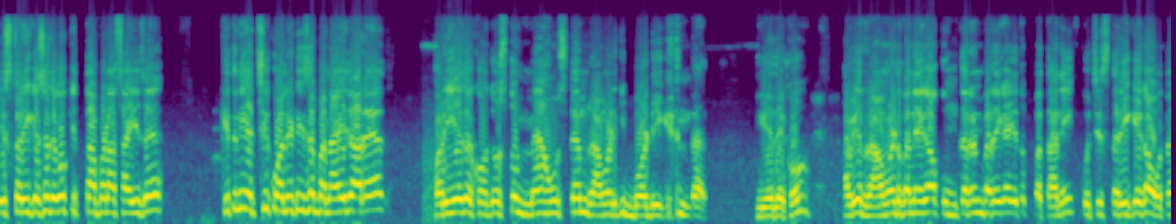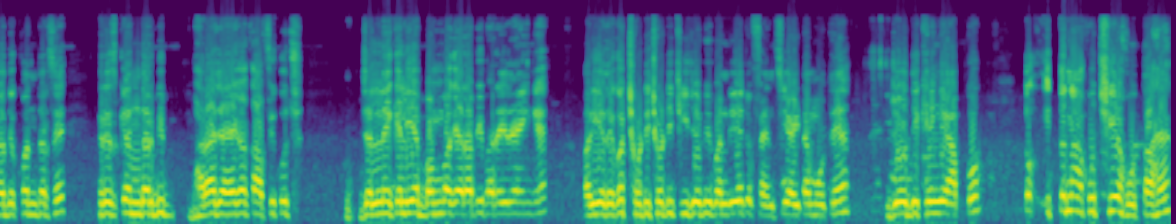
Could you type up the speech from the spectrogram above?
इस तरीके से देखो कितना बड़ा साइज़ है, कितनी अच्छी क्वालिटी से बनाए जा रहे हैं। और ये देखो दोस्तों, मैं हूँ उस टाइम रावण की बॉडी के अंदर। ये देखो, अब ये रावण बनेगा, कुंभकर्ण बनेगा, ये तो पता नहीं कुछ इस तरीके का होता है, देखो अंदर से। फिर इसके अंदर भी भरा जाएगा काफ़ी कुछ। जलने के लिए बम वगैरह भी भरे जाएँगे। और ये देखो छोटी छोटी चीज़ें भी बन रही है, जो फैंसी आइटम होते हैं, जो दिखेंगे आपको। तो इतना कुछ ये होता है।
